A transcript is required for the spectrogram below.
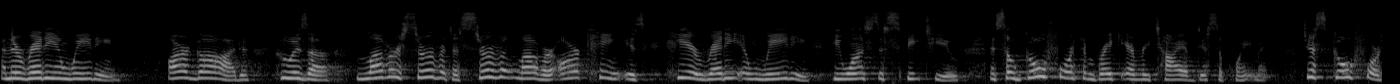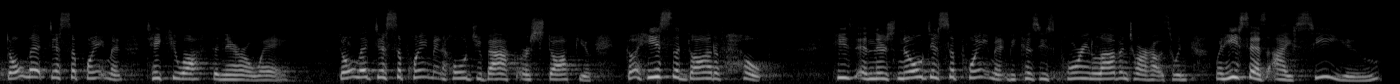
and they're ready and waiting. Our God, who is a lover servant, a servant lover, our King is here, ready and waiting. He wants to speak to you. And so go forth and break every tie of disappointment. Just go forth. Don't let disappointment take you off the narrow way. Don't let disappointment hold you back or stop you. He's the God of hope. He's, and there's no disappointment because he's pouring love into our hearts. When, when he says, I see you,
